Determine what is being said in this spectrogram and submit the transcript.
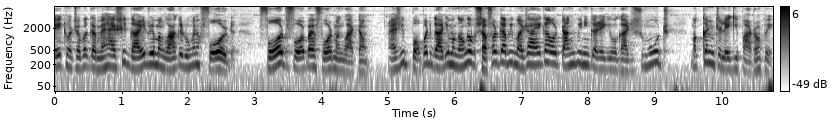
एक मतलब कर मैं ऐसी गाड़ी तुझे मंगवा के दूँगा ना Ford Ford four by four मंगवाता हूँ। ऐसी पॉपट गाड़ी मंगाऊँगा सफ़र का भी मज़ा आएगा और तंग भी नहीं करेगी वो गाड़ी। स्मूथ मक्खन चलेगी पहाड़ों पे।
